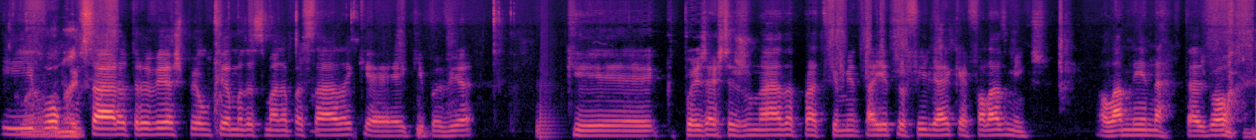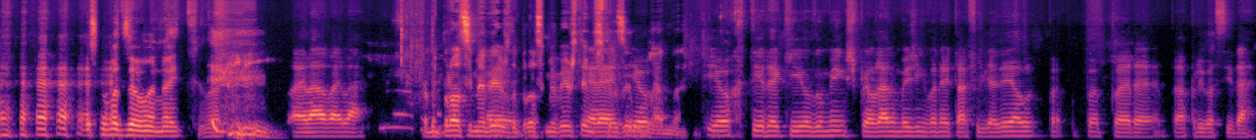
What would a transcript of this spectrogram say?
E boa, vou boa começar outra vez pelo tema da semana passada, que é a equipa V, que, que depois desta jornada praticamente está aí a tua filha é, quer falar domingos. Olá menina, estás bom? Eu vou dizer boa noite. Vai lá, vai lá. Da próxima vez, da próxima vez temos que trazer eu, o Gama. Eu retiro aqui o Domingos para dar um beijinho de noite à filha dele para, para, para, para a privacidade.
